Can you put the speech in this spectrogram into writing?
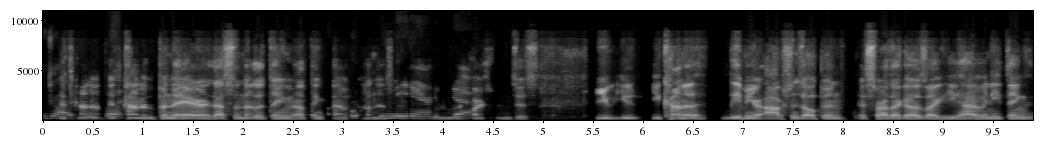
It's kind of it's kind of up in the air. That's another thing I think that on this air, yeah. question just you you you kind of leaving your options open as far as that goes. Like, you have anything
